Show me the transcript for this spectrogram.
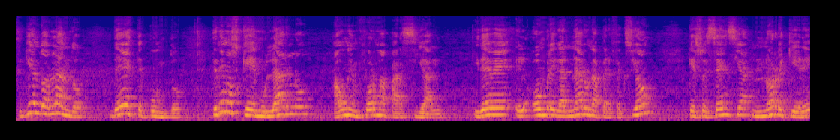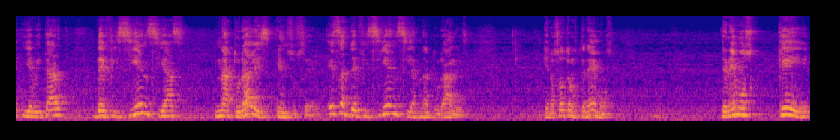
siguiendo hablando de este punto, tenemos que emularlo aún en forma parcial y debe el hombre ganar una perfección que su esencia no requiere y evitar deficiencias naturales en su ser. Esas deficiencias naturales que nosotros tenemos, tenemos que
